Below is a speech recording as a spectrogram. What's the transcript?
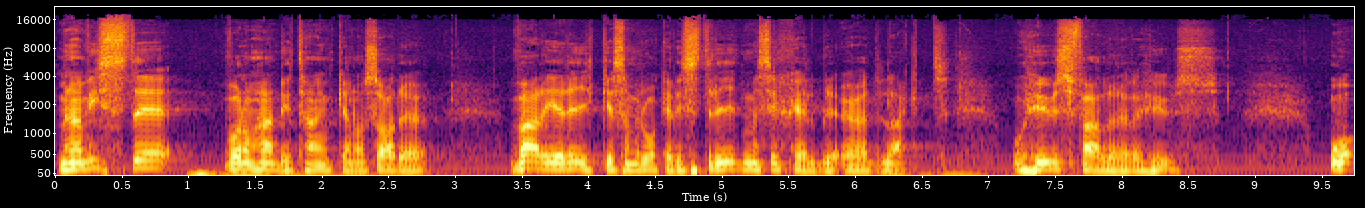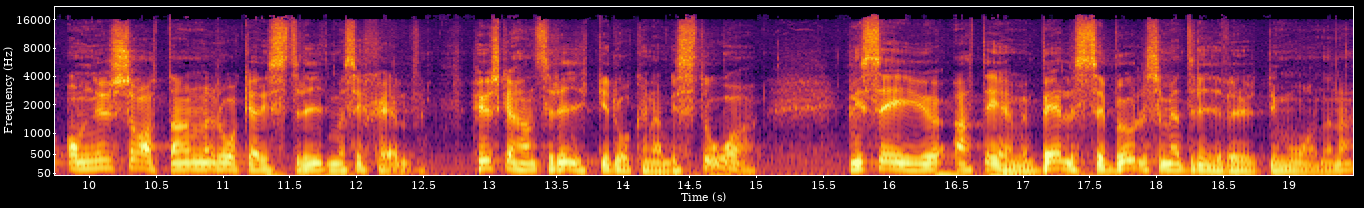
Men han visste vad de hade i tankarna och sade, varje rike som råkar i strid med sig själv blir ödelagt och hus faller över hus. Och om nu Satan råkar i strid med sig själv, hur ska hans rike då kunna bestå? Ni säger ju att det är med Belsebul som jag driver ut demonerna.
